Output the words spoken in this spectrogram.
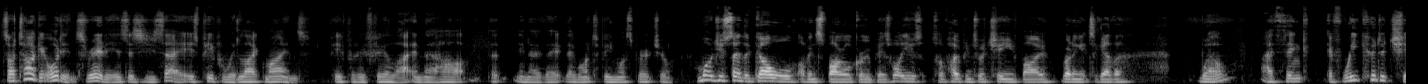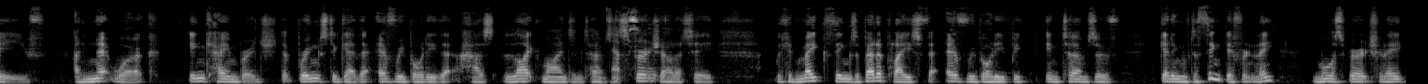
So our target audience really is, as you say, is people with like minds, people who feel that in their heart that you know they, they want to be more spiritual. And what would you say the goal of Inspiral Group is? What are you sort of hoping to achieve by running it together? Well, I think if we could achieve a network in Cambridge that brings together everybody that has like minds in terms of Absolutely. spirituality, we could make things a better place for everybody in terms of getting them to think differently, more spiritually,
